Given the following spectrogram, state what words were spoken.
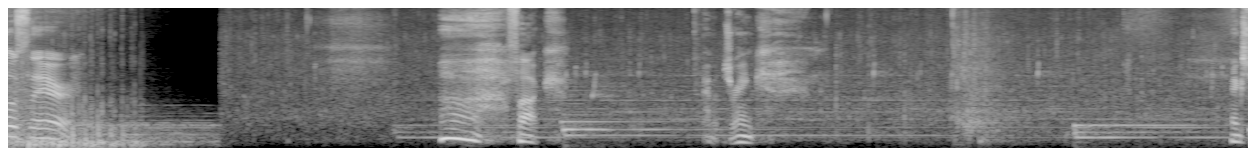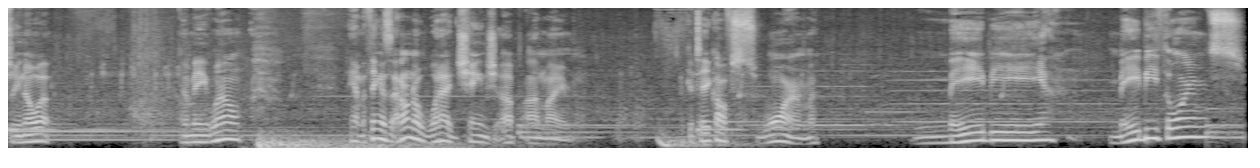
Close there. Ah, fuck. Have a drink. Actually, you know what? I mean, well, damn, the thing is, I don't know what I'd change up on my. I could take off Swarm. Maybe. Maybe Thorns?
